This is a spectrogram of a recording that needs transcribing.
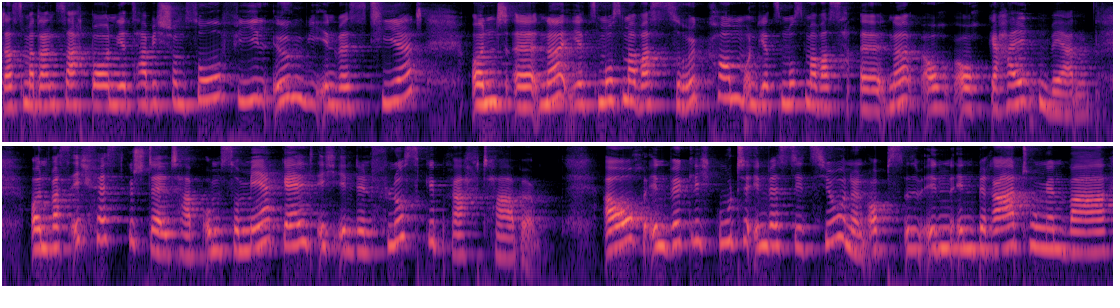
dass man dann sagt, boah, und jetzt habe ich schon so viel irgendwie investiert und äh, ne, jetzt muss mal was zurückkommen und jetzt muss mal was äh, ne, auch, auch gehalten werden. Und was ich festgestellt habe, umso mehr Geld ich in den Fluss gebracht habe, auch in wirklich gute Investitionen, ob es in, in Beratungen war,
